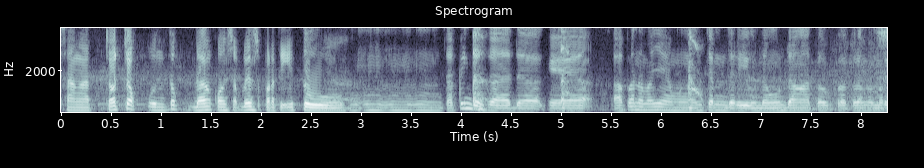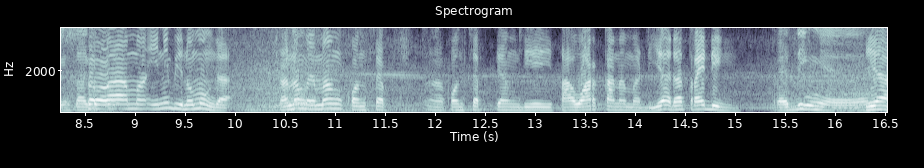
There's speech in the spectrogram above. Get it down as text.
Sangat cocok untuk dengan konsep yang seperti itu Hmm. Tapi nggak nggak ada kayak apa namanya yang mengancam dari undang-undang atau peraturan pemerintah gitu. Selama ini binomo enggak, karena Ya. memang konsep eh, konsep yang ditawarkan sama dia ada trading. Trading ya Iya,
